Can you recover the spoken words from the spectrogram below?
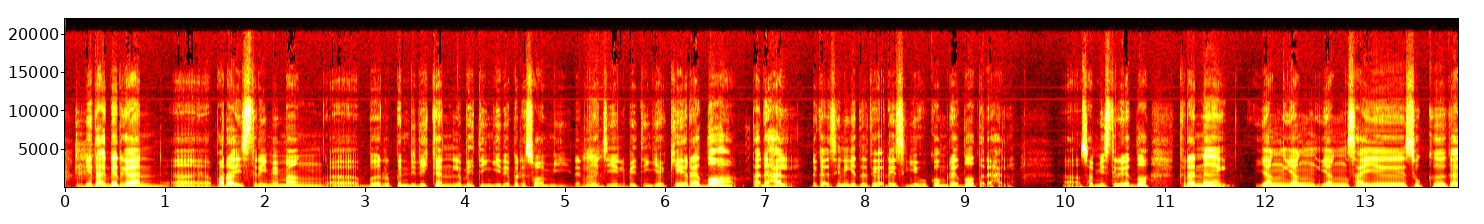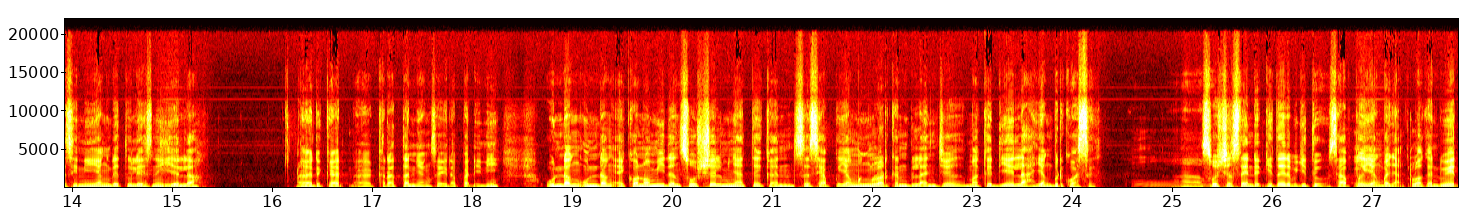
ditakdirkan uh, para isteri memang uh, berpendidikan lebih tinggi daripada suami dan Hmm. gaji yang lebih tinggi. Okey, redha tak ada hal. Dekat sini kita tengok dari segi hukum redha tak ada hal. Ha, suami isteri redha kerana yang yang yang saya suka kat sini yang dia tulis ni ialah uh, dekat uh, keratan yang saya dapat ini Undang-undang Ekonomi dan Sosial menyatakan sesiapa yang mengeluarkan belanja maka dialah yang berkuasa. Oh. Ha, social standard kita dia begitu. Siapa yang banyak keluarkan duit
